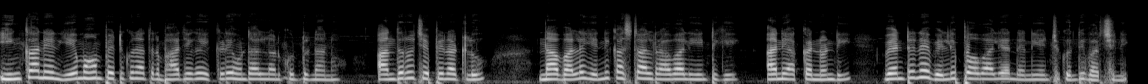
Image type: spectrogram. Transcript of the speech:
ఇంకా నేను ఏ మొహం పెట్టుకుని అతని భార్యగా ఇక్కడే ఉండాలని అనుకుంటున్నాను? అందరూ చెప్పినట్లు నా వల్ల ఎన్ని కష్టాలు రావాలి ఇంటికి? అని అక్కడి నుండి వెంటనే వెళ్ళిపోవాలి అని నిర్ణయించుకుంది వర్షిని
